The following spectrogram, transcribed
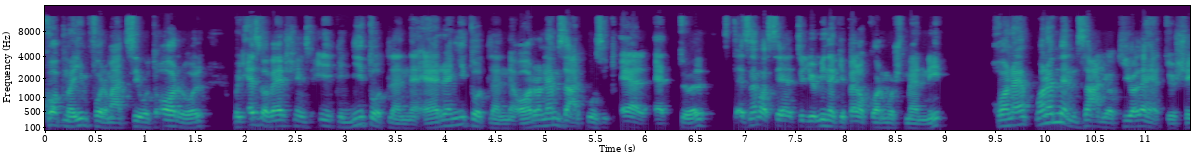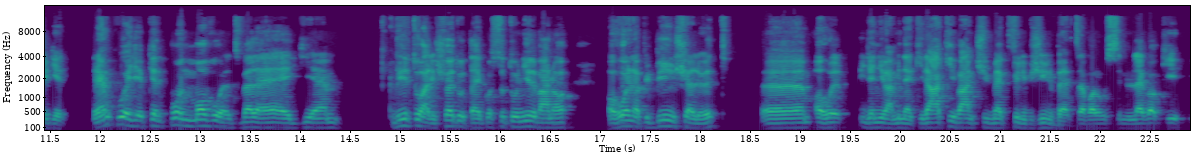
kapna információt arról, hogy ez a verseny egyébként nyitott lenne erre, nyitott lenne arra, nem zárkózik el ettől. Ez nem azt jelenti, hogy ő mindenképp el akar most menni, hanem, hanem nem zárja ki a lehetőségét. Remco egyébként pont ma volt vele egy ilyen virtuális sajtótájékoztató, nyilván a, a holnapi Bincs előtt, eh, ahol ugye nyilván mindenki rá kíváncsi, meg Philip Gilbertre valószínűleg, aki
